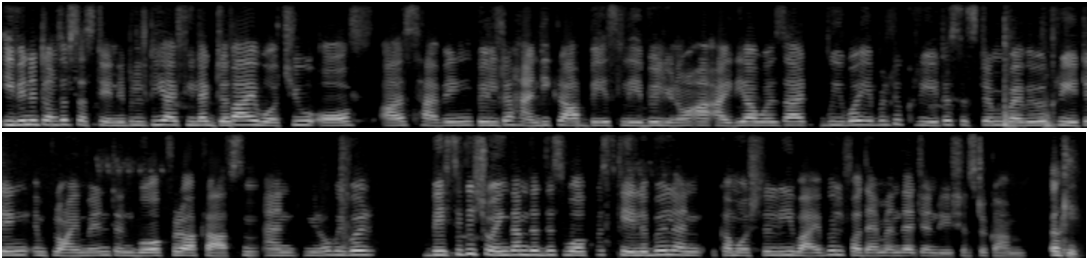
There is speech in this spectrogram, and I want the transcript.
even in terms of sustainability, I feel like just by virtue of us having built a handicraft based label, you know, our idea was that we were able to create a system where we were creating employment and work for our craftsmen. And, you know, we were basically showing them that this work was scalable and commercially viable for them and their generations to come. Okay,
